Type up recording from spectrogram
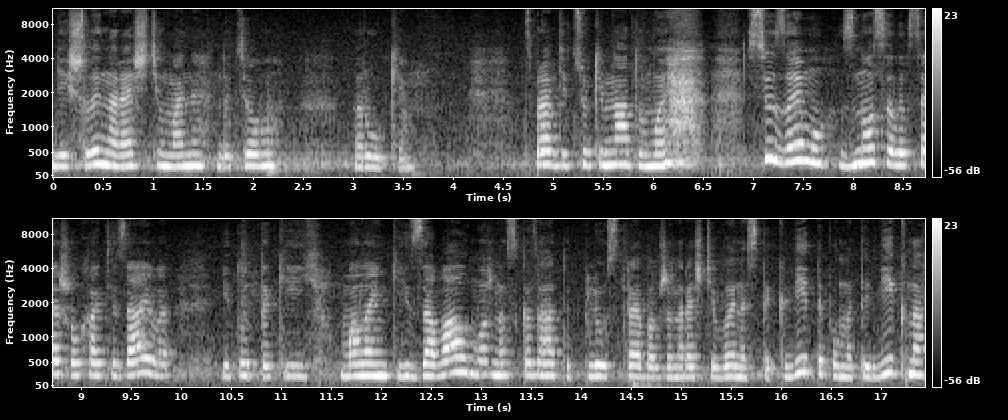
Дійшли нарешті в мене до цього руки. Справді цю кімнату ми всю зиму зносили все, що в хаті зайве. І тут такий маленький завал, можна сказати. Плюс треба вже нарешті винести квіти, помити вікна,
